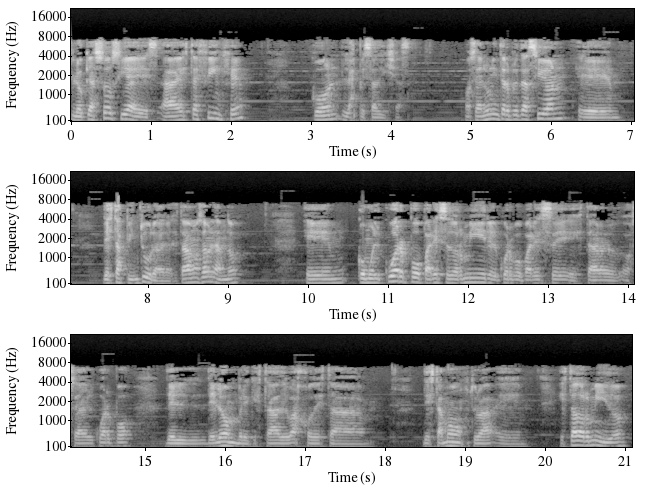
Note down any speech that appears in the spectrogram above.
lo que asocia es a esta esfinge con las pesadillas. O sea, en una interpretación eh, de estas pinturas de las que estábamos hablando, eh, como el cuerpo parece dormir, el cuerpo parece estar, o sea, el cuerpo del, del hombre que está debajo de esta, de esta monstrua está dormido,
